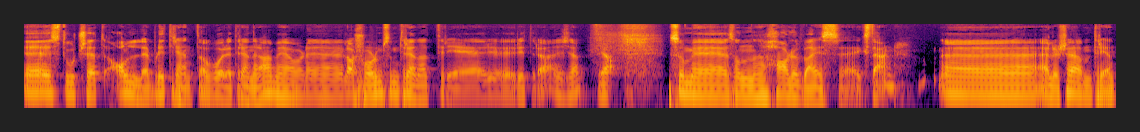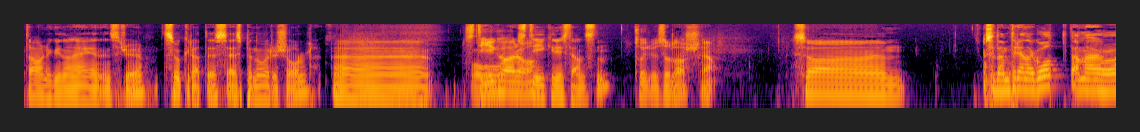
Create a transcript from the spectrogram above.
Eh, Stort sett alle blir trent av våre trenere. Vi har det Lars Holm som trener tre ryttere, er ikke? Ja. som er sånn halvveis ekstern. Eh, ellers er de trent av Arne Gunnar Heiensrud, Sokrates, Espen Åreskjold. eh, Stig og har også. Stig Kristiansen. Torjus og Lars, ja. Så, så de trener godt. De er jo,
